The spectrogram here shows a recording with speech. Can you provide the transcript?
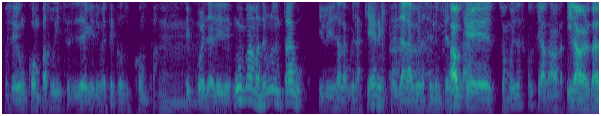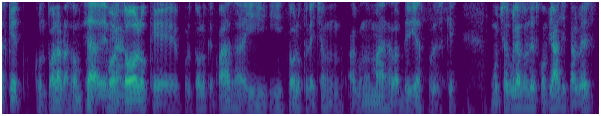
Pues ve un compa suyo, entonces llega y se mete con su compa. Mm. Y pues ya le dice, uy, mamá, mandémonos un trago. Y le dice a la abuela, ¿quiere? Entonces ya la abuela se le empieza a hablar. Aunque son muy desconfiadas ahora. Y la verdad es que con toda la razón, por, de- por claro. todo lo que, por todo lo que pasa y, y todo lo que le echan algunos más a las bebidas, por eso es que muchas abuelas son desconfiadas y tal vez,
